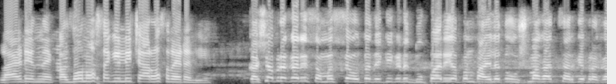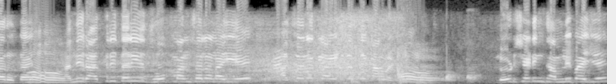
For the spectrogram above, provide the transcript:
लाइट येत नाही. काल दोन वाजता गेली चार वाजता लाइट आली. कशा प्रकारे समस्या होतात? एकीकडे दुपारी आपण पाहिलं तर उष्माघात सारखे प्रकार होत हो, हो. आहेत आणि रात्री तरी झोप माणसाला नाहीये. अचानक लाइट जाते काय हो. वाटतं लोड शेडिंग थांबली पाहिजे?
